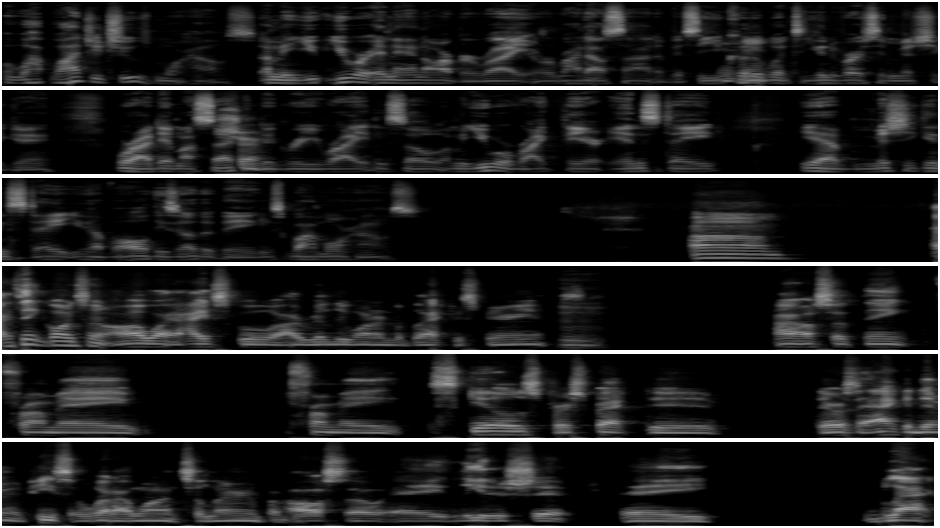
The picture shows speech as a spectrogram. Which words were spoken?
Why, why'd you choose Morehouse? I mean, you, you were in Ann Arbor, right, or right outside of it. So you could have went to University of Michigan, where I did my second Mm-hmm. Sure. degree, right? And so I mean, you were right there in state. You have Michigan State. You have all these other things. Why Morehouse? Um, I think going to an all white high school, I really wanted the black experience. Mm. I also think from a from a skills perspective, there was an academic piece of what I wanted to learn, but also a leadership, a black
